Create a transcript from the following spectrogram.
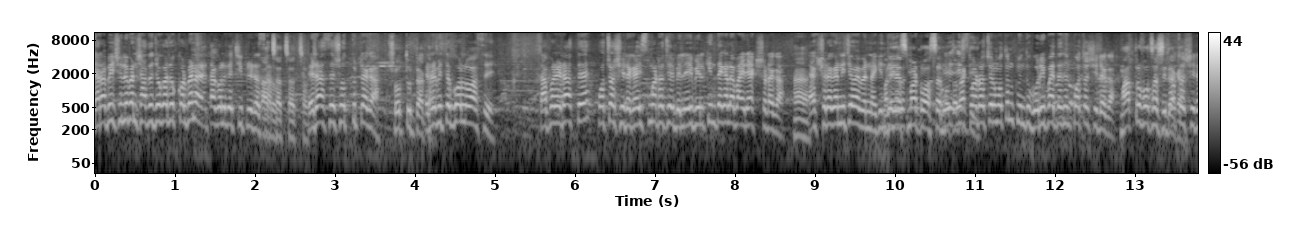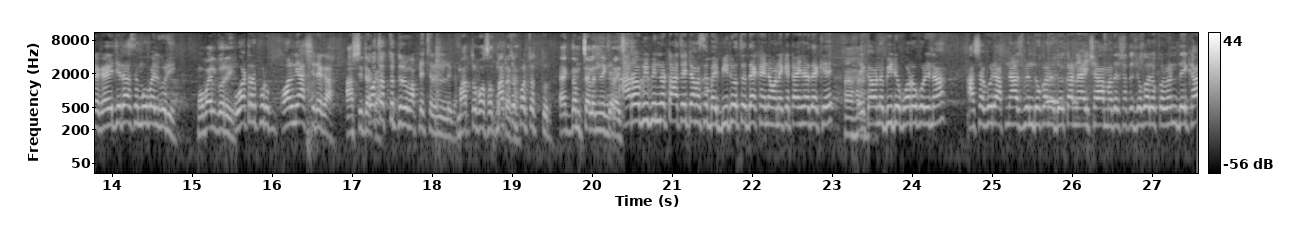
যারা বেশি নেবেন সাথে যোগাযোগ করবেন তাগুলোকে চিপ রেট আছে আচ্ছা, আচ্ছা, আচ্ছা। এটা আছে সত্তর টাকা। সত্তর টাকা। এটার ভিতরে গোলও আছে। তারপরে এটা আছে পঁচাশি টাকা। স্মার্ট হচ্ছে বেল। এই বেল কিনতে গেলে বাইরে একশো টাকা। হ্যাঁ। একশো টাকা নিচে পাবেন না। কিন্তু মানে মতো স্মার্ট ওয়াচের মতন কিন্তু পাইতেছেন পঁচাশি টাকা। মাত্র পঁচাশি টাকা। পঁচাশি টাকা। এই যেটা আছে মোবাইল গড়ি মোবাইল করে ওয়াটার প্রুফ অনলি আশি টাকা। 80 টাকা। পঁচাত্তর টাকা আপনার চ্যানেল লেগে। মাত্র পঁচাত্তর মাত্র পঁচাত্তর। একদম চ্যালেঞ্জিং প্রাইস আরও বিভিন্ন টাচ আইটেম আছে ভাই ভিডিওতে দেখাই না অনেকে টাইনা দেখে। হ্যাঁ, হ্যাঁ। এই কারণে ভিডিও বড় করি না। আশা করি আপনি আসবেন দোকানে দোকানে আইসা আমাদের সাথে যোগাযোগ করবেন। দেখা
